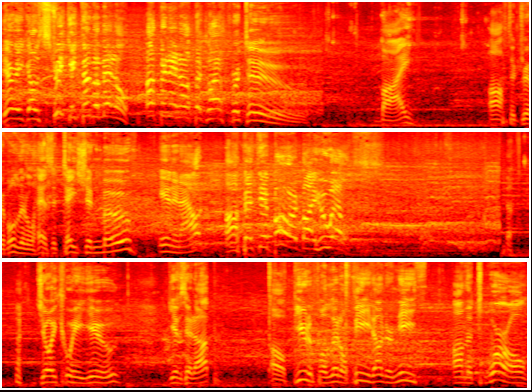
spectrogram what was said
There he goes, streaking through the middle. Up and in off the glass for two. By. Off the dribble, little hesitation move. In and out. Offensive board by who else? Chou Kuei-yu gives it up. Oh, beautiful little feed underneath on the twirl.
